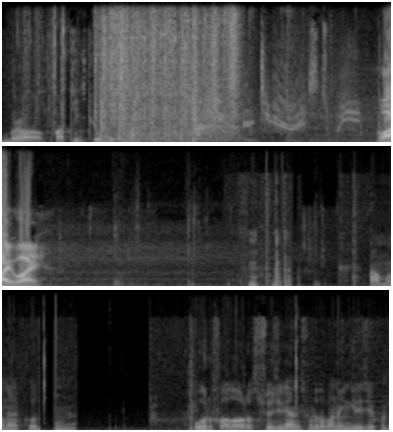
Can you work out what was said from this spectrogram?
Bro fucking Kürdistan. Why, why? amına kodumun. Urfalı orospu çocuğu gelmiş burada bana İngilizce konuş.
